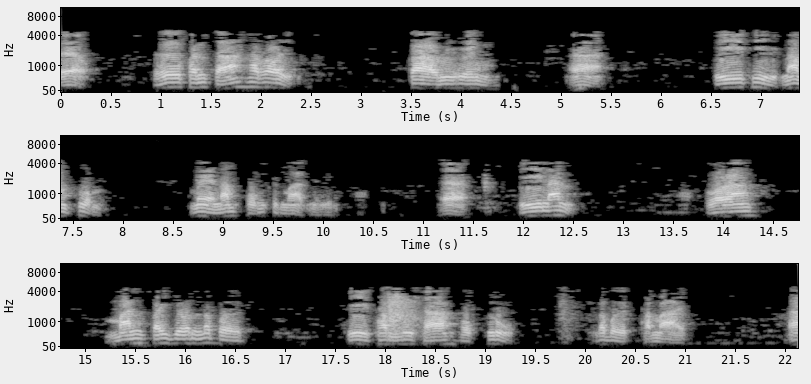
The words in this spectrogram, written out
แล้วเออพรรษาห้าร้อยเก้านี่เอง อ่า ปีที่น้ำท่วม แม่น้ำผมขึ้นมาเองอ่าปีนั้นวางมันไปยนระเบิด ที่ทำบูชาหกลูก ระเบิดทำลายข้า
